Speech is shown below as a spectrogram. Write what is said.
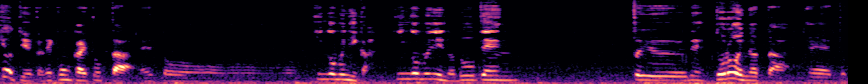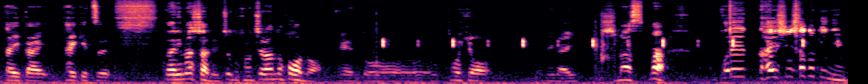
今日っていうかね、今回撮った、えっ、ー、と、キングオムニーか。キングオムニーの同点というね、ドローになった、えっ、ー、と、大会、対決がありましたので、ちょっとそちらの方の、えっ、と、投票お願いします。まあ、これ配信した時に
